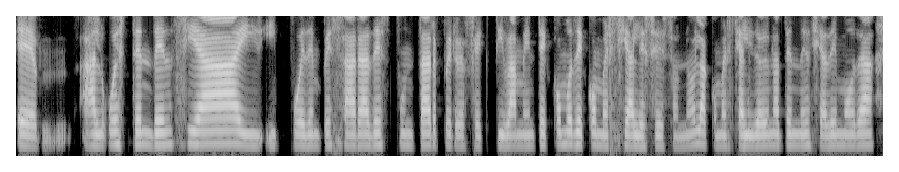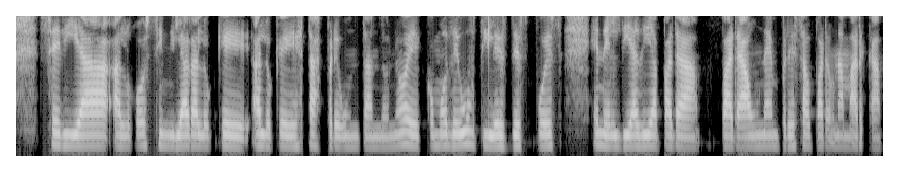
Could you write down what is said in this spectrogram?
em, algo es tendencia y, puede empezar a despuntar, pero efectivamente, ¿cómo de comercial es eso, no? La comercialidad de una tendencia de moda sería algo similar a lo que, a lo que estás preguntando, ¿no? Eh, ¿Cómo de útiles después en el día a día para, para una empresa o para una marca.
